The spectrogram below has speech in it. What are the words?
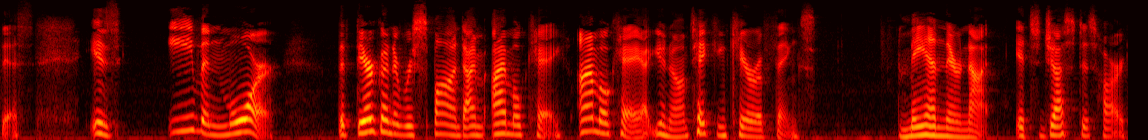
this is even more that they're going to respond I'm I'm okay. I'm okay. You know, I'm taking care of things. Man, they're not. It's just as hard.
